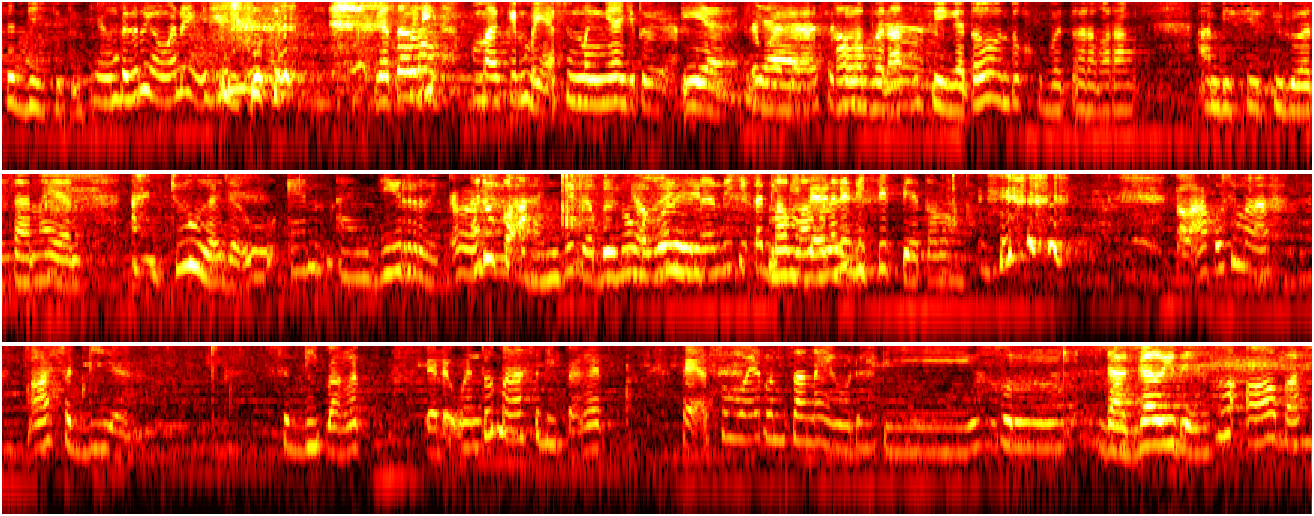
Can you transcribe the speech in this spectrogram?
sedih gitu. Yang bener yang mana ini? Gak tau Jadi lah. makin banyak senengnya gitu ya. Iya, iya. Kalau buat aku sih nggak tahu untuk buat orang-orang ambisius di luar sana yang, aduh nggak ada UN anjir. Aduh kok anjir gak boleh ngomong Nggak boleh, anjir. nanti kita Mama, nanti dipip ya tolong. Kalau aku sih malah malah sedih ya. Sedih banget. Gak ada UN tuh malah sedih banget. Kayak semua rencana yang udah disusun Gagal gitu ya. Heeh, pas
